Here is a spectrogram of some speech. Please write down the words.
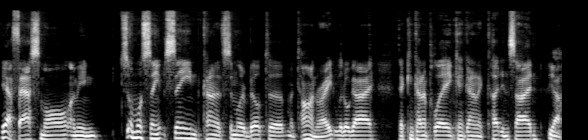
Yeah, fast, small. I mean, it's almost same same kind of similar build to Matan, right? Little guy that can kind of play and can kind of cut inside. Yeah.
